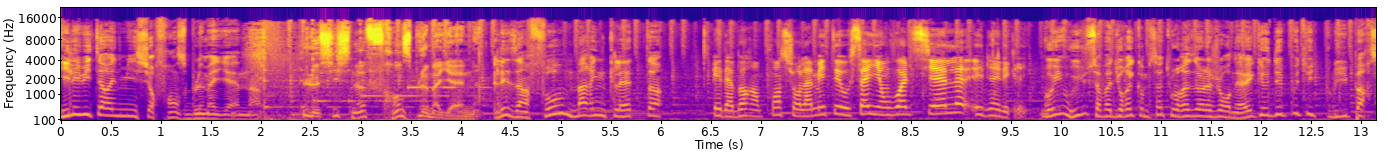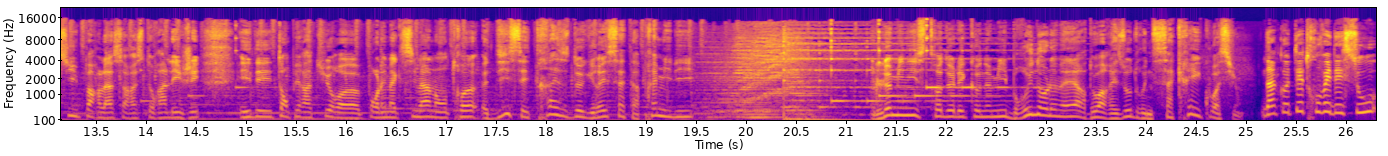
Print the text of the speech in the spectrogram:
Il est 8h30 sur France Bleu Mayenne. Le 6-9 France Bleu Mayenne. Les infos, Marine Clette. Et d'abord un point sur la météo. Ça y est, on voit le ciel. Eh bien, il est gris. Oui, oui, ça va durer comme ça tout le reste de la journée. Avec des petites pluies par-ci, par-là, ça restera léger. Et des températures euh, pour les maximales entre 10 et 13 degrés cet après-midi. Le ministre de l'économie Bruno Le Maire doit résoudre une sacrée équation. D'un côté, trouver des sous,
